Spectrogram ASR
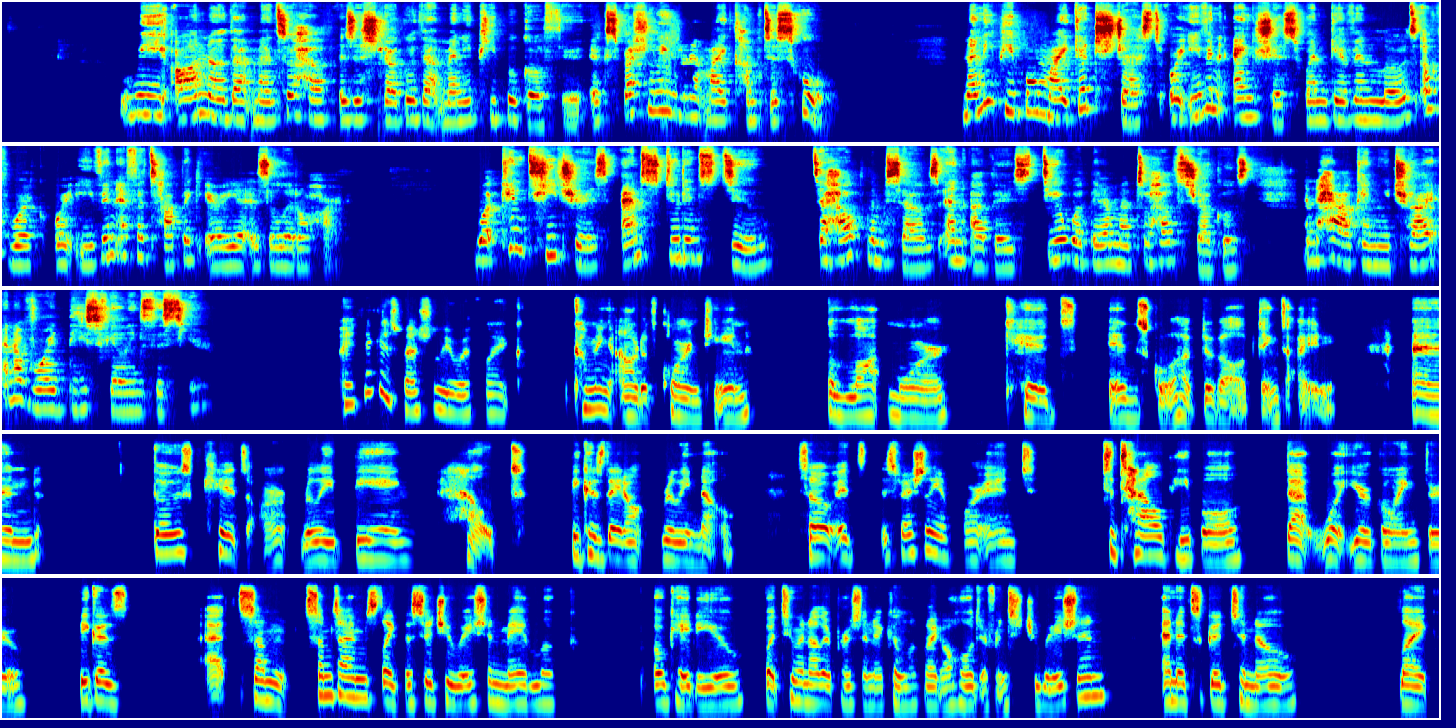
We all know that mental health is a struggle that many people go through, especially when it might come to school. Many people might get stressed or even anxious when given loads of work or even if a topic area is a little hard. What can teachers and students do to help themselves and others deal with their mental health struggles and how can we try and avoid these feelings this year? I think, especially with like coming out of quarantine, a lot more kids in school have developed anxiety. And those kids aren't really being helped because they don't really know. So it's especially important to tell people that what you're going through because at some sometimes like the situation may look okay to you, but to another person it can look like a whole different situation and it's good to know like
